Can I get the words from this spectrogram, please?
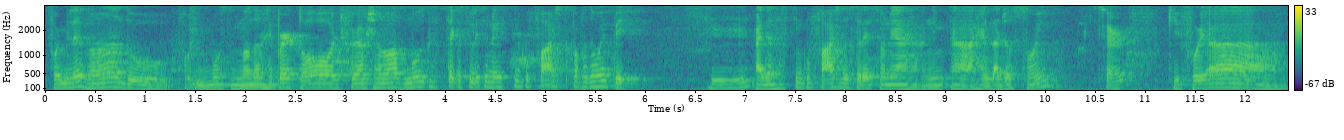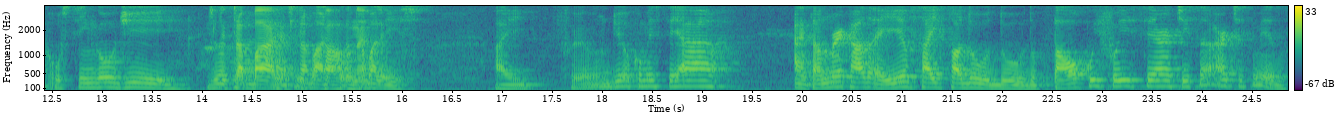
foi me levando, foi me mandando repertório, foi achando umas músicas, até que eu selecionei cinco faixas para fazer um EP. Aí dessas cinco faixas eu selecionei a, a Realidade ao Sonho, Certo. Que foi a, o single de, de, lança- trabalho, é, de trabalho, fala, foi que eu né? trabalhei isso. Aí foi onde eu comecei a, a entrar no mercado. Aí eu saí só do, do, do palco e fui ser artista, artista mesmo.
